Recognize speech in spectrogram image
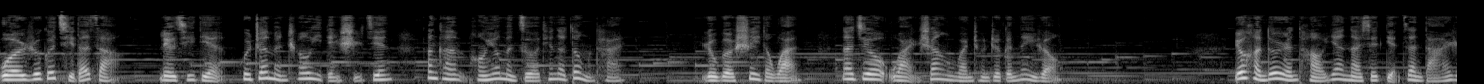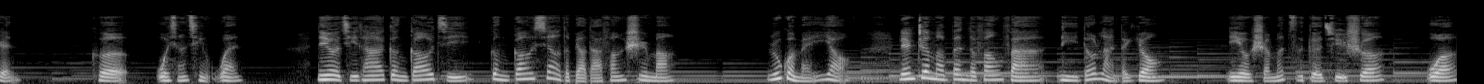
我如果起得早，六七点会专门抽一点时间看看朋友们昨天的动态；如果睡得晚，那就晚上完成这个内容。”有很多人讨厌那些点赞达人，可我想请问，你有其他更高级、更高效的表达方式吗？如果没有，连这么笨的方法你都懒得用，你有什么资格去说我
